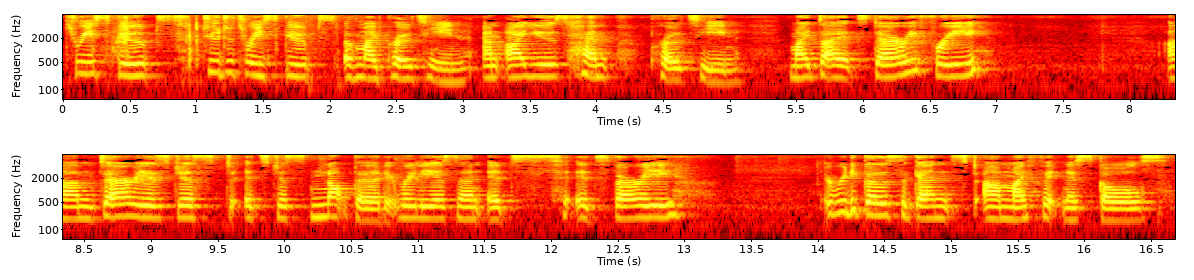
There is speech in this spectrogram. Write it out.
three scoops, two to three scoops of my protein. And I use hemp protein. My diet's dairy-free, um, dairy is just, it's just not good. It really isn't. It's, it's very, it really goes against um, my fitness goals.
